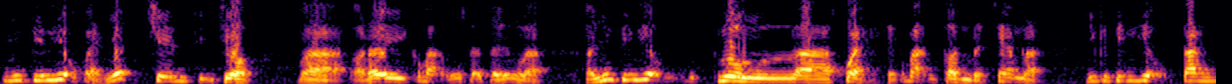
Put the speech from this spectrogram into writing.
những tín hiệu khỏe nhất trên thị trường. Và ở đây các bạn cũng sẽ thấy rằng là ở những tín hiệu thường là khỏe thì các bạn cần phải xem là những cái tín hiệu tăng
